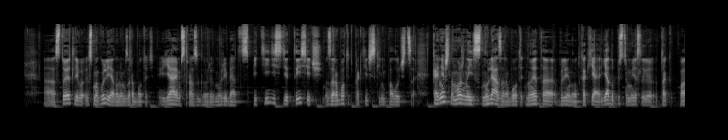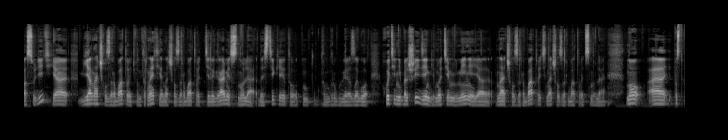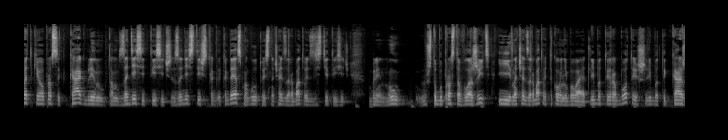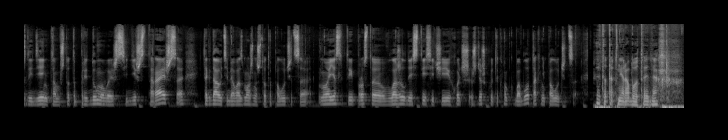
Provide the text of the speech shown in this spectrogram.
стоит ли, смогу ли я на нем заработать? Я им сразу говорю, ну, ребят, с 50 тысяч заработать практически не получится. Конечно, можно и с нуля заработать, но это, блин, вот как я. Я, допустим, если так посудить, я, я начал зарабатывать в интернете, я начал зарабатывать в Телеграме с нуля. Достиг я этого, ну, там, грубо говоря, за год. Хоть и небольшие деньги, но тем не менее я начал зарабатывать и начал зарабатывать с нуля. Но а поступают такие вопросы, как, блин, там за 10 тысяч, за 10 тысяч, когда я смогу, то есть начать зарабатывать с 10 тысяч? Блин, ну, чтобы просто вложить и начать зарабатывать, такого не бывает. Либо ты работаешь, либо ты каждый день там что-то придумываешь, сидишь, стараешься, тогда у тебя, возможно, что-то получится. Ну а если ты просто вложил 10 тысяч и хочешь, ждешь какую-то кнопку бабло, так не получится. Это так не работает, да?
